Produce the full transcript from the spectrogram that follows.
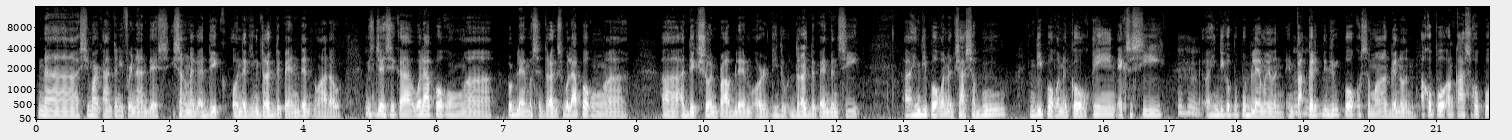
na si Mark Anthony Fernandez isang nag-addict o naging drug dependent nung araw. Miss Jessica, wala po akong ah, problema sa drugs. Wala po akong ah, ah, addiction problem or drug dependency. Ah, hindi po ako nagsashabu, hindi po ako nagko-cocaine, ecstasy. Ah, hindi ko po problema yun. In fact, galit din po ako sa mga ganun. Ako po, ang kaso ko po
